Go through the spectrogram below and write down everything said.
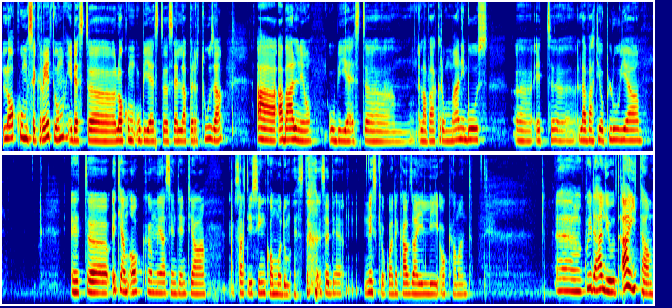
locum secretum, id est uh, locum ubi est sella pertusa, a, a balneo, ubi est uh, lavacrum manibus, uh, et uh, lavatio pluvia, et uh, etiam hoc mea sententia satis incommodum est, sed eh, nescio quod causa illi occamant. Uh, eh, quid aliud aita ah,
